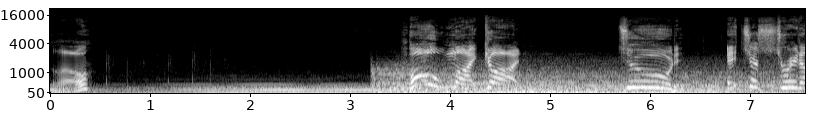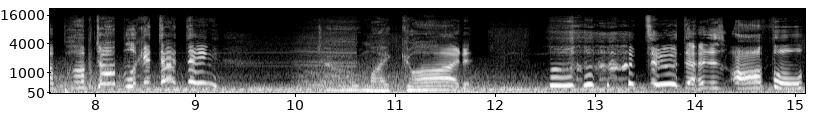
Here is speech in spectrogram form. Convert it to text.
Hello? My god! Dude! It just straight up popped up! Look at that thing! Oh my god! Dude, that is awful!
